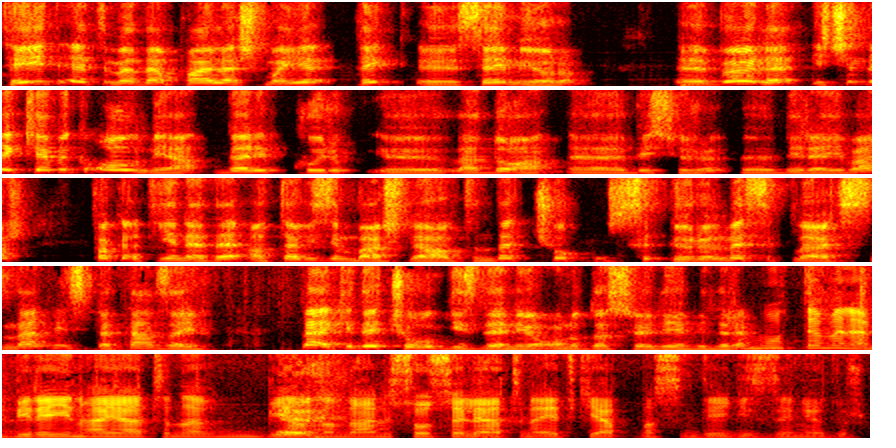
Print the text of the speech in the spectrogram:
teyit etmeden paylaşmayı pek e, sevmiyorum. E, böyle içinde kemik olmayan garip kuyrukla doğan e, bir sürü e, birey var. Fakat yine de atavizm başlığı altında çok sık görülme sıklığı açısından nispeten zayıf. Belki de çoğu gizleniyor onu da söyleyebilirim. Muhtemelen bireyin hayatına bir Evet. yandan da hani sosyal hayatına etki yapmasın diye gizleniyordur.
